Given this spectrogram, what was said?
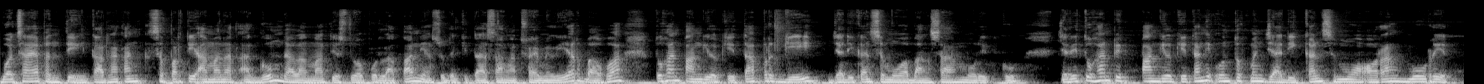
Buat saya penting karena kan seperti amanat agung dalam Matius 28 yang sudah kita sangat familiar bahwa Tuhan panggil kita pergi jadikan semua bangsa muridku. Jadi Tuhan panggil kita nih untuk menjadikan semua orang murid.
